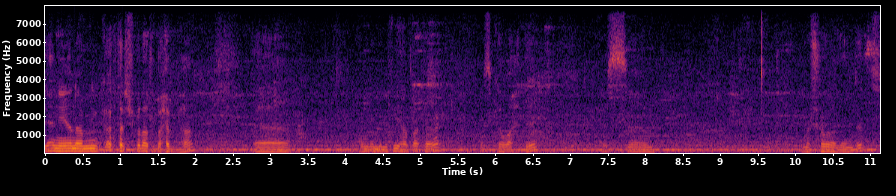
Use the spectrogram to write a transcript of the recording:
يعني أنا من أكثر الشوكولاتات اللي بحبها. آه، عندهم اللي فيها بطر بس كواحدة. بس آه، مشهورة لندت.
